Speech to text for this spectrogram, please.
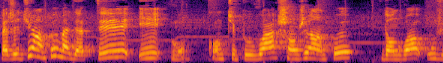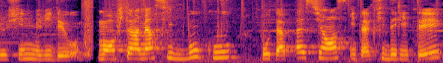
bah, j'ai dû un peu m'adapter et bon, comme tu peux voir, changer un peu d'endroit où je filme mes vidéos. Bon, je te remercie beaucoup pour ta patience et ta fidélité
